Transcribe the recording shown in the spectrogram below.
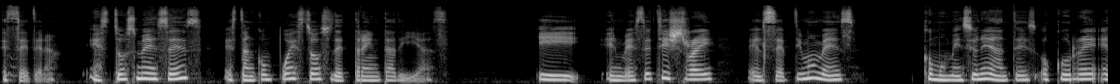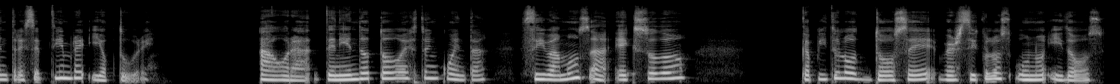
etc. Estos meses están compuestos de 30 días. Y el mes de Tishrei, el séptimo mes, como mencioné antes, ocurre entre septiembre y octubre. Ahora, teniendo todo esto en cuenta, si vamos a Éxodo capítulo 12 versículos 1 y 2,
